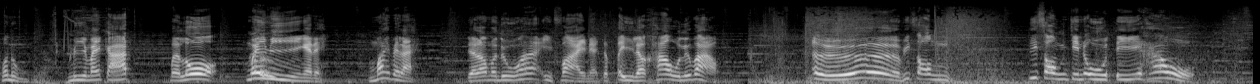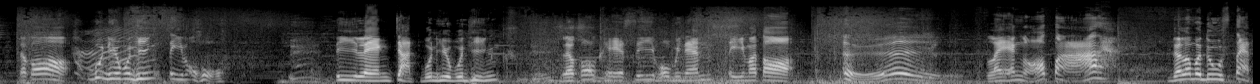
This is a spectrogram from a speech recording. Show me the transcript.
พ่อหนุ่ม มีไหมการ์ดเปิดโลไม่มีไงเดไม่เป็นไร เดี๋ยวเรามาดูว่าอีกฝ่ายเนี่ยจะตีแล้วเข้าหรือเปล่า เออ พี่ซอง พี่ซองจินอูตีเข้า แล้วก็บุญฮิวบุญทิ้ง ตีมาโอ้โห ตีแรงจัดบุญฮิวบุญทิ้ง แล้วก็เคซี่โพมิเนนตีมาต่อ เออ แรงเหรอป๋า เดี๋ยวเรามาดูสเตต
